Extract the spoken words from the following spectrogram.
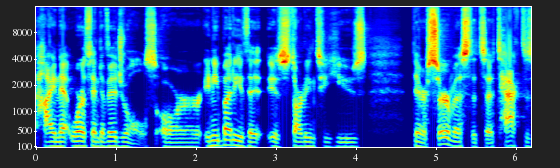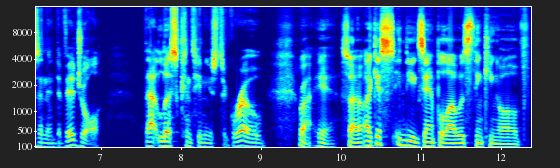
high net worth individuals or anybody that is starting to use their service that's attacked as an individual that list continues to grow. Right. Yeah. So I guess in the example I was thinking of,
